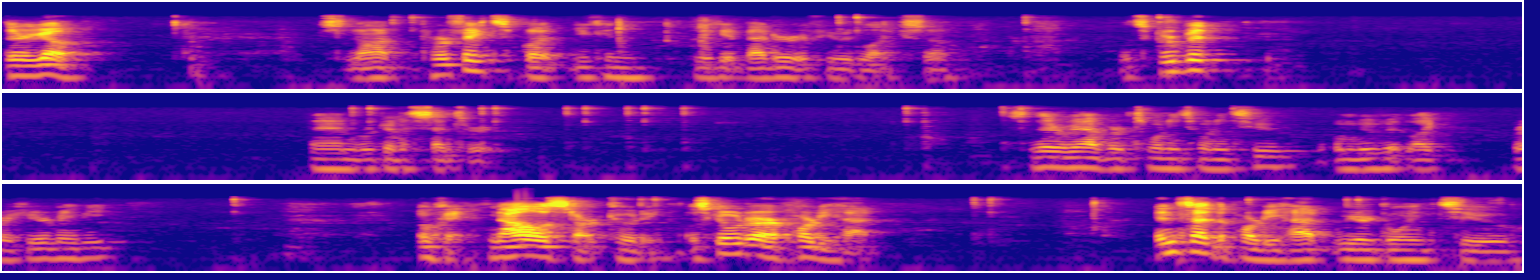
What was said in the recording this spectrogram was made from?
there you go. It's not perfect, but you can make it better if you would like. So let's group it. And we're going to center it. So there we have our 2022. We'll move it like right here maybe. Okay, now let's start coding. Let's go to our party hat. Inside the party hat, we are going to,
